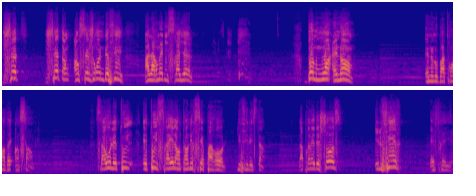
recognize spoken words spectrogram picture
jette, jette en, en séjour un défi à l'armée d'Israël. Donne-moi un homme et nous nous battrons avec ensemble. Saoul et tout, et Israël entendirent ces paroles du Philistin. La première des choses, ils firent effrayés.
